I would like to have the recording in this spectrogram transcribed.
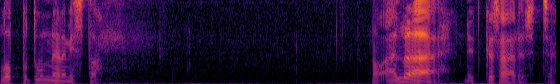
lopputunnelmista. No älä! Nytkö sä älysit sen?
